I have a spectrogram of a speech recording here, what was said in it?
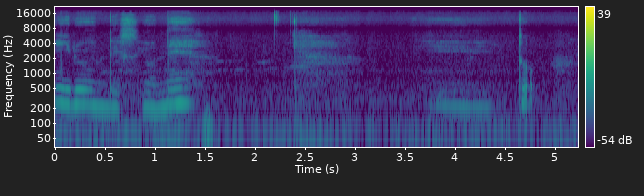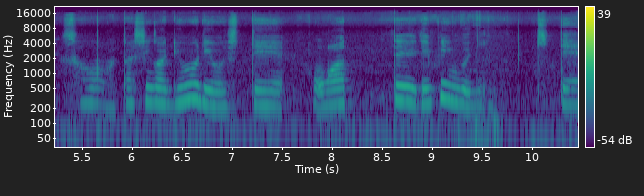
いるんですよね。えー、っとそう私が料理をして終わってリビングに来て、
